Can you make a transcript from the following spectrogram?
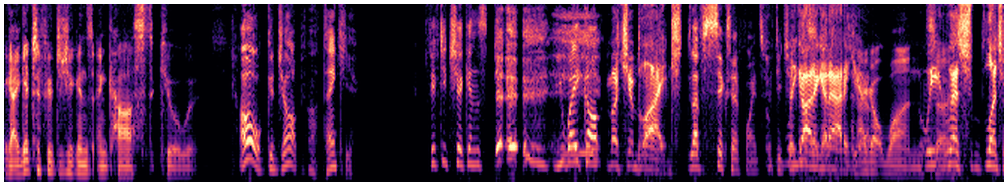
Okay, I get to 50 chickens and cast Cure Wounds. Oh, good job. Oh, thank you. 50 chickens. you wake up. Much obliged. You have six hit points. 50 chickens. We gotta get out of And I got one. We so- let's let's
